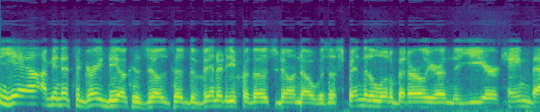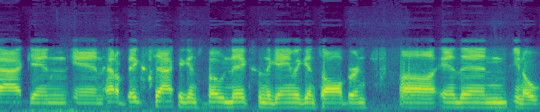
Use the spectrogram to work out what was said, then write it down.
Yeah, I mean it's a great deal because the Divinity, for those who don't know, was suspended a little bit earlier in the year, came back and and had a big sack against Bo Nix in the game against Auburn, uh, and then you know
